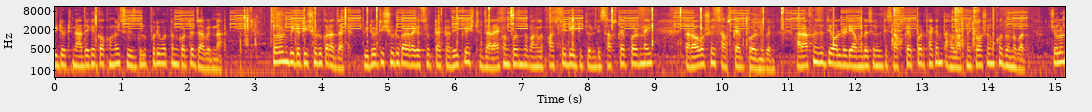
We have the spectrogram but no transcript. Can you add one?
ভিডিওটি না দেখে কখনোই সুইচগুলো পরিবর্তন করতে যাবেন না। চলুন ভিডিওটি শুরু করা যাক। ভিডিওটি শুরু করার আগে ছোট্ট একটা রিকোয়েস্ট যারা এখন পর্যন্ত বাংলা ফার্স্ট এড ইউটিউব চ্যানেলটি সাবস্ক্রাইব করেন নাই, তারা অবশ্যই সাবস্ক্রাইব করে নেবেন। আর আপনি যদি অলরেডি আমাদের চ্যানেলটি সাবস্ক্রাইব করে থাকেন, তাহলে আপনাকে অসংখ্য ধন্যবাদ। চলুন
